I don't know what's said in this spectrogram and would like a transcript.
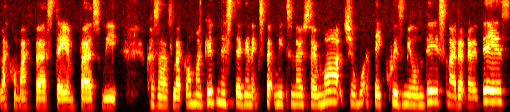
like on my first day and first week, because I was like, oh my goodness, they're going to expect me to know so much. And what if they quiz me on this and I don't know this?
